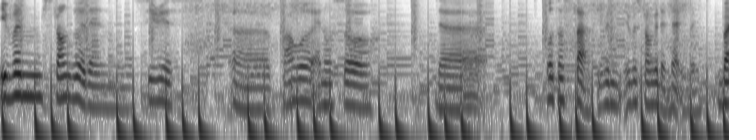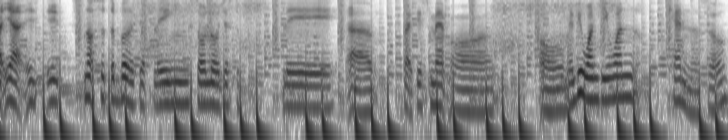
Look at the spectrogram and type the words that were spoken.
even stronger than serious uh, power and also the auto stars even even stronger than that even but yeah it, it's not suitable if you're playing solo just to play uh, practice map or or maybe 1v1 can also.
